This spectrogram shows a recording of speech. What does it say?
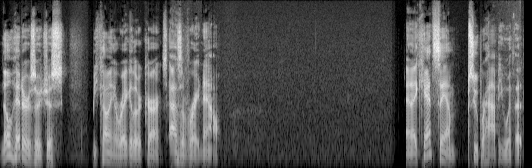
no hitters are just becoming a regular occurrence as of right now. And I can't say I'm super happy with it.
